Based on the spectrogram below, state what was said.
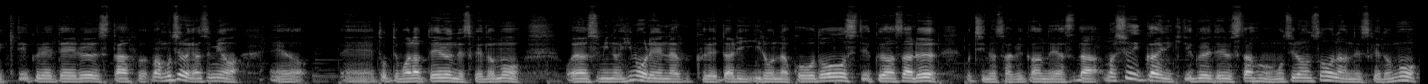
ー、来てくれているスタッフ、まあ、もちろん休みは、えーえー、取ってもらっているんですけどもお休みの日も連絡くれたりいろんな行動をしてくださるうちのサビ館の安田、まあ、週1回に来てくれているスタッフももちろんそうなんですけども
